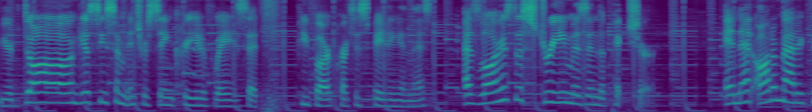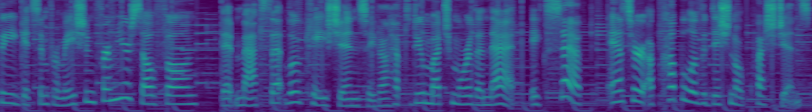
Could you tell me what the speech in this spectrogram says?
your dog. You'll see some interesting creative ways that people are participating in this, as long as the stream is in the picture. And that automatically gets information from your cell phone that maps that location, so you don't have to do much more than that, except answer a couple of additional questions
